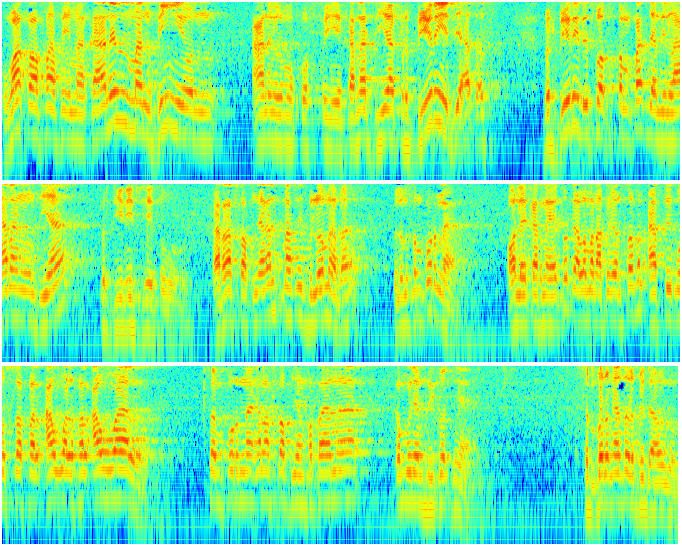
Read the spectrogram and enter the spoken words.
waqafa fi makanin manhiyun 'anil muqaffi. Karena dia berdiri di atas berdiri di suatu tempat yang dilarang dia berdiri di situ. Karena safnya kan masih belum apa? Belum sempurna. Oleh karena itu kalau merapikan saf atimus safal awal fal awal. Sempurnakanlah saf yang pertama, kemudian berikutnya. Sempurnakan terlebih dahulu.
